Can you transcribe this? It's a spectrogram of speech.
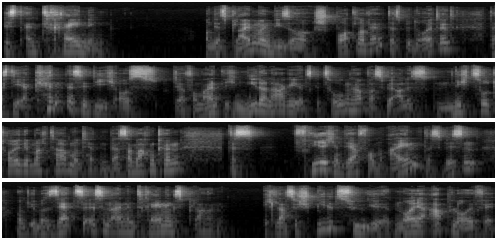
ist ein Training. Und jetzt bleiben wir in dieser Sportlerwelt. Das bedeutet, dass die Erkenntnisse, die ich aus der vermeintlichen Niederlage jetzt gezogen habe, was wir alles nicht so toll gemacht haben und hätten besser machen können, das friere ich in der Form ein, das Wissen, und übersetze es in einen Trainingsplan. Ich lasse Spielzüge, neue Abläufe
